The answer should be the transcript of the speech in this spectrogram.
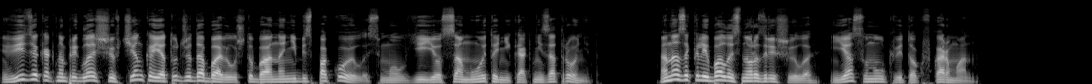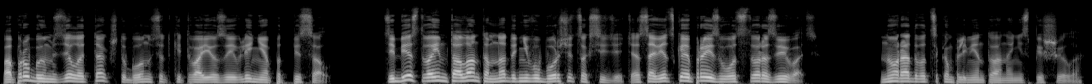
Видя, как напряглась Шевченко, я тут же добавил, чтобы она не беспокоилась, мол, ее саму это никак не затронет. Она заколебалась, но разрешила. Я сунул квиток в карман. Попробуем сделать так, чтобы он все-таки твое заявление подписал. Тебе с твоим талантом надо не в уборщицах сидеть, а советское производство развивать. Но радоваться комплименту она не спешила.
